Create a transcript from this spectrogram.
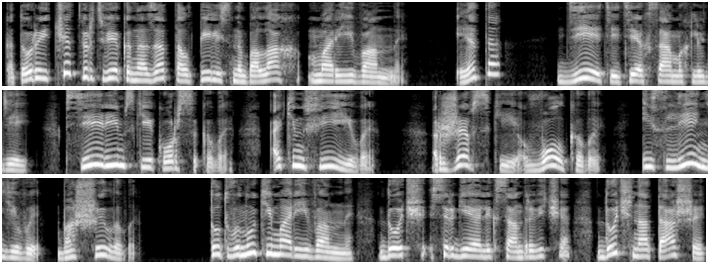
которые четверть века назад толпились на балах Марии Ивановны. Это – дети тех самых людей, все римские Корсаковы, Акинфиевы, Ржевские, Волковы, Исленьевы, Башиловы. Тут внуки Марии Ивановны, дочь Сергея Александровича, дочь Наташи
